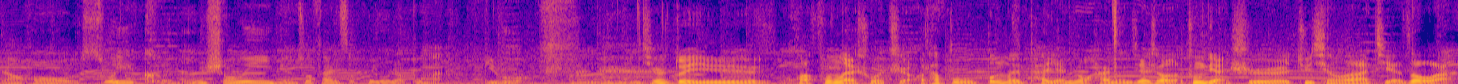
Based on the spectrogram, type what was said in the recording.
然后所以可能稍微原作 fans 会有点不满。比如我，其实对于画风来说，只要它不崩的太严重，还是能接受的。重点是剧情啊、节奏啊。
